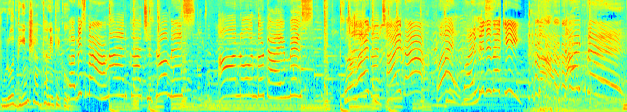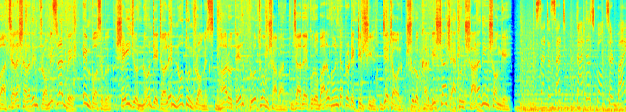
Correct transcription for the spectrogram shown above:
পুরো দিন সাবধানে থেকো। প্রমিস মা। মায়ের কাছে প্রমিস আনন্দটাই মিস রোহন হাই দা ওই ভয় পেলি নাকি? বাচ্চারা সারাদিন প্রমিস রাখবে। ইম্পসিবল সেই জন্য ডেটলের নতুন প্রমিস ভারতের প্রথম সাবান যা দেয় পুরো বারো ঘণ্টা প্রোটেক্টিভ শিল্ড ডেটল সুরক্ষার বিশ্বাস এখন সারাদিন সঙ্গে। স্পন্সার্ড বাই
